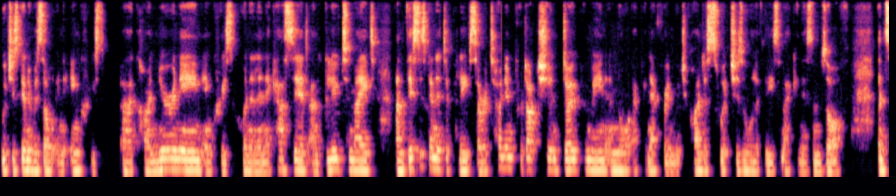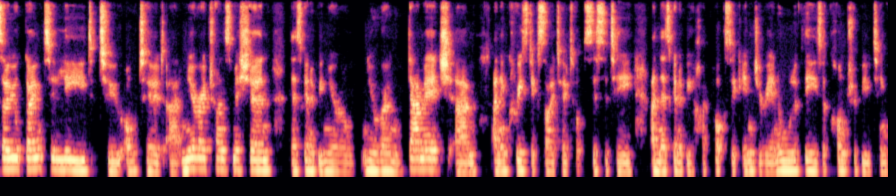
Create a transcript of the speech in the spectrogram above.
which is going to result in increased uh, kynurenine, increased quinolinic acid, and glutamate. And this is going to deplete serotonin production, dopamine, and norepinephrine, which kind of switches all of these mechanisms off. And so you're going to lead to altered uh, neurotransmission. There's going to be neural neuronal damage um, and increased excitotoxicity, and there's going to be hypoxic injury. And all of these are contributing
